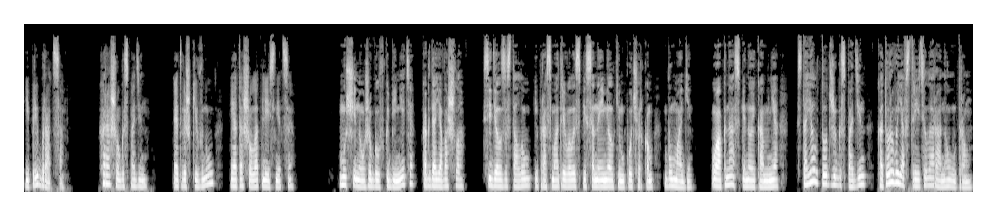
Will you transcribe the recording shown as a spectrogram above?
и прибраться. «Хорошо, господин». Эдвиш кивнул и отошел от лестницы. Мужчина уже был в кабинете, когда я вошла. Сидел за столом и просматривал исписанные мелким почерком бумаги. У окна спиной ко мне стоял тот же господин, которого я встретила рано утром.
